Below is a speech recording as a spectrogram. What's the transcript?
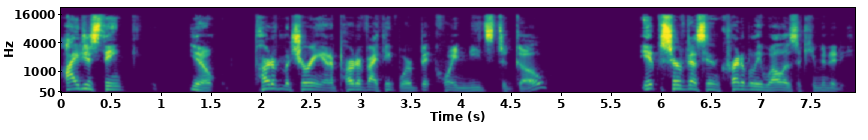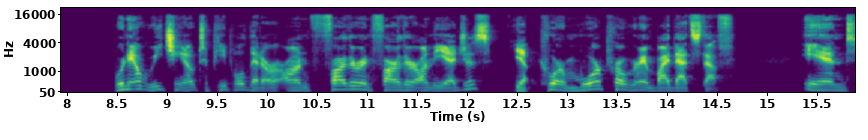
I just think, you know, part of maturing and a part of, I think, where Bitcoin needs to go it served us incredibly well as a community. We're now reaching out to people that are on farther and farther on the edges, yep. who are more programmed by that stuff. And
